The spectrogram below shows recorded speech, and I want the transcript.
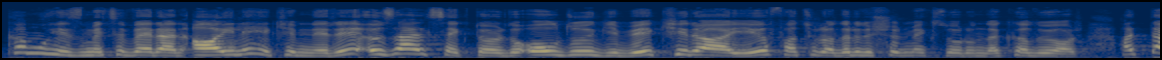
Kamu hizmeti veren aile hekimleri özel sektörde olduğu gibi kirayı, faturaları düşürmek zorunda kalıyor. Hatta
